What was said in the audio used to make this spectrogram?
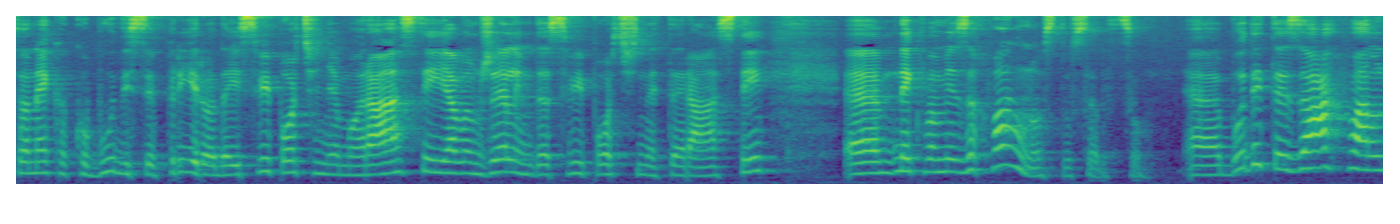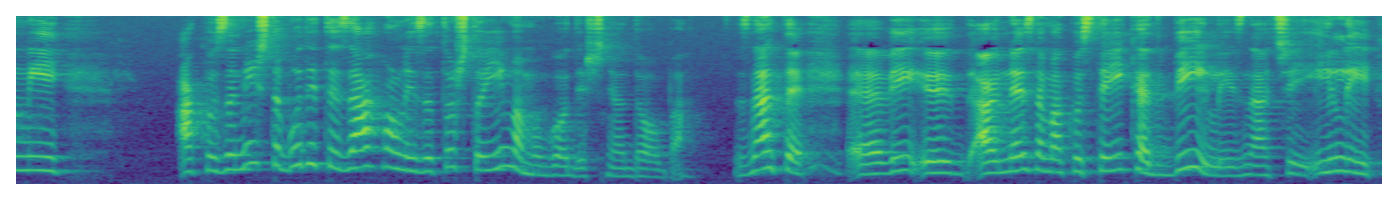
to nekako budi se priroda i svi počinjemo rasti. Ja vam želim da svi počnete rasti. Nek vam je zahvalnost u srcu. Budite zahvalni, ako za ništa budite zahvalni za to što imamo godišnja doba. Znate, e, vi, e, ne znam ako ste ikad bili, znači ili,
